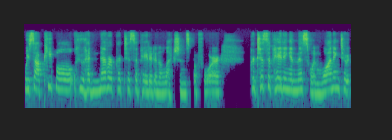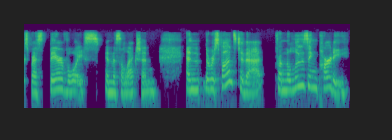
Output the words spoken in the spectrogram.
We saw people who had never participated in elections before participating in this one, wanting to express their voice in this election. And the response to that from the losing party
